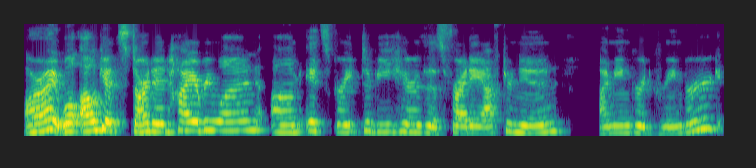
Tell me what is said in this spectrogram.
All right, well, I'll get started. Hi, everyone. Um, it's great to be here this Friday afternoon. I'm Ingrid Greenberg,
